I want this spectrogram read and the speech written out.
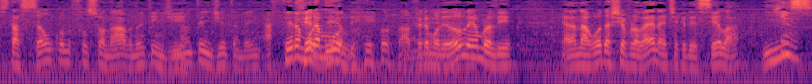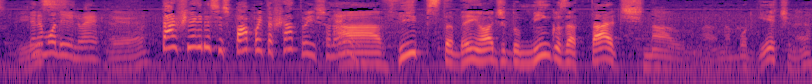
Estação quando funcionava, não entendi. não entendi também. A Feira, Feira Modelo. Modelo. A Feira Modelo eu lembro ali. Era na rua da Chevrolet, né? Tinha que descer lá. Isso, Sim, isso. Era modelo, é. É. Tá cheio desses papos aí, tá chato isso, né? A Vips também, ó, de domingos à tarde, na, na, na Borghetti, né?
